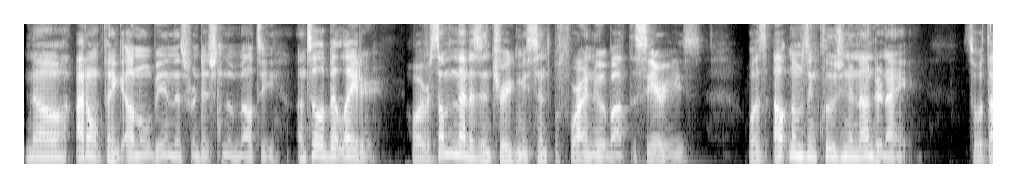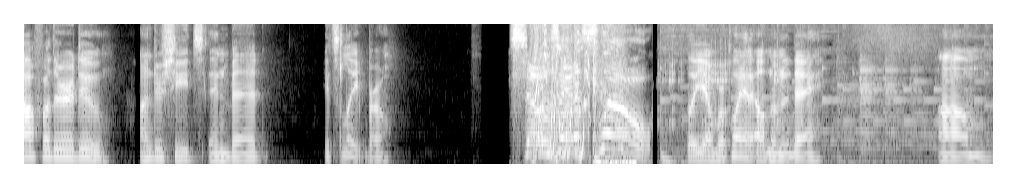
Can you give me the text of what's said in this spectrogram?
No, I don't think Eltnum will be in this rendition of Melty until a bit later. However, something that has intrigued me since before I knew about the series was Eltnum's inclusion in Undernight. So without further ado, under sheets in bed, it's late, bro. So ZettaSlow! So yeah, we're playing Eltnum today. Um,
